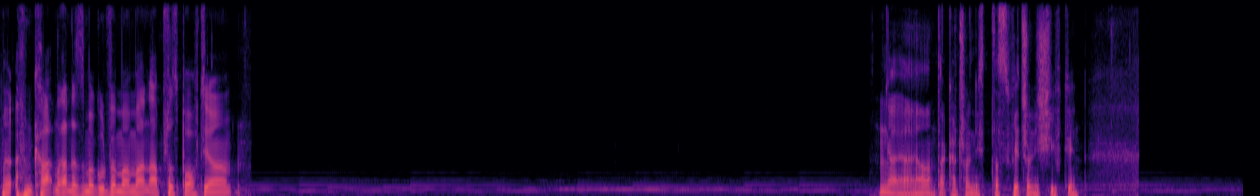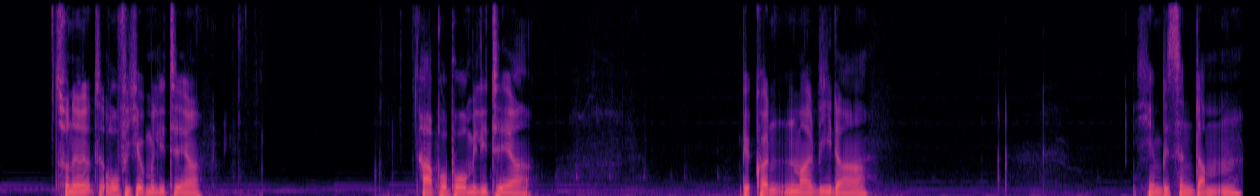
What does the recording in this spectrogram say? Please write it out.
Ein Kartenrand ist immer gut, wenn man mal einen Abschluss braucht, ja. Ja, ja, ja, da kann schon nicht, das wird schon nicht schief gehen. Zur Not rufe ich hier Militär. Apropos Militär. Wir könnten mal wieder hier ein bisschen dumpen.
